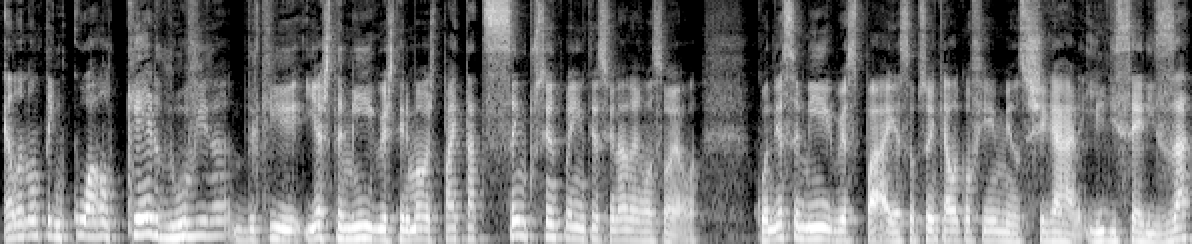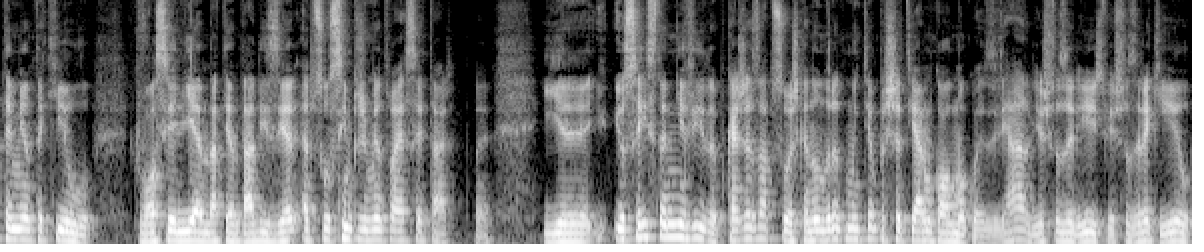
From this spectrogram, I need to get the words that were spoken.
ela não tem qualquer dúvida de que este amigo, este irmão, este pai está 100% bem intencionado em relação a ela. Quando esse amigo, esse pai, essa pessoa em que ela confia imenso chegar e lhe disser exatamente aquilo que você lhe anda a tentar dizer, a pessoa simplesmente vai aceitar. Né? E uh, eu sei isso da minha vida, porque às vezes há pessoas que andam durante muito tempo a chatear-me com alguma coisa. Dizem, ah, devias fazer isto, devias fazer aquilo,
